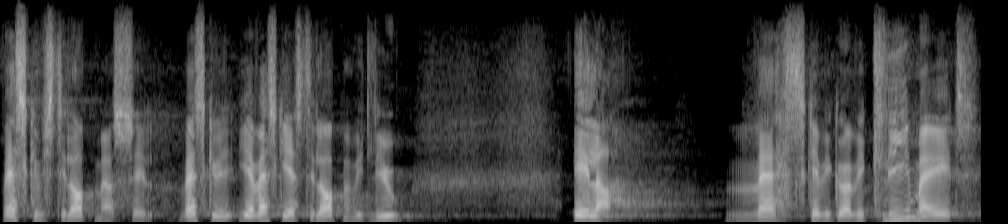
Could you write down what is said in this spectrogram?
Hvad skal vi stille op med os selv? Hvad skal, vi, ja, hvad skal jeg stille op med mit liv? Eller hvad skal vi gøre ved klimaet?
